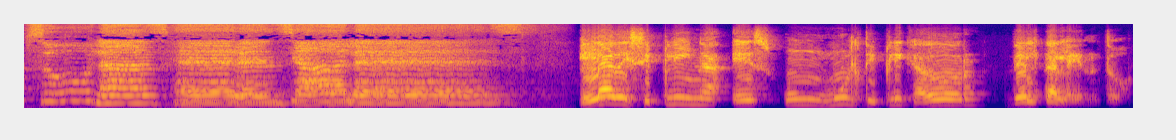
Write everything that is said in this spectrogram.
Cápsulas gerenciales. La disciplina es un multiplicador del talento.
